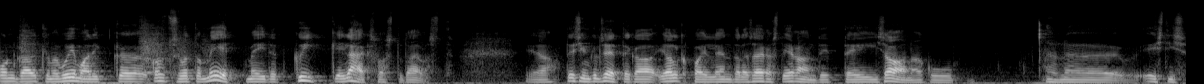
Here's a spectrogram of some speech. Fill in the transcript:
on ka ütleme võimalik kasutusele võtta meetmeid, et kõik ei läheks vastu taevast. Jah, tõsi on küll see, et ega jalgpall endale säärast erandit ei saa nagu Eestis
